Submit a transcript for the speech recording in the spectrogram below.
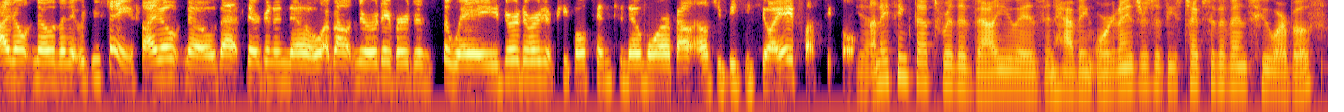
I don't know that it would be safe. I don't know that they're going to know about neurodivergence the way neurodivergent people tend to know more about LGBTQIA plus people. Yeah. And I think that's where the value is in having organizers of these types of events who are both.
